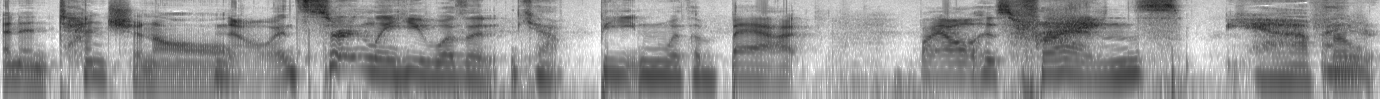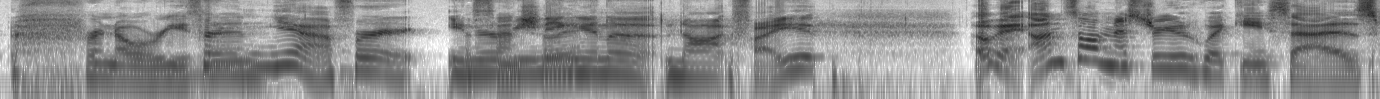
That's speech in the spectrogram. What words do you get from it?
an intentional. no, and certainly he wasn't, yeah, beaten with a bat by all his friends. Yeah, for for no For, reason. yeah, for intervening in a not fight. Okay, Unsolved Mysteries Wiki says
